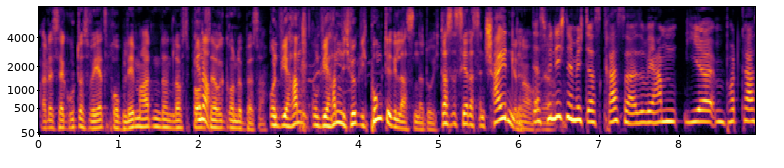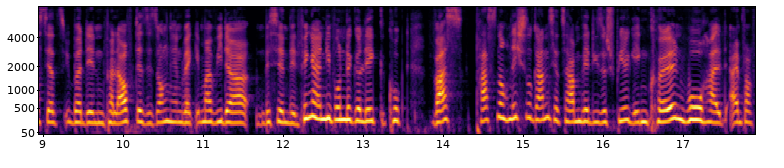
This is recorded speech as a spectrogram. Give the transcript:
Aber das ist ja gut, dass wir jetzt Probleme hatten, dann läuft es bei uns Genau. in der Rückrunde besser. Und wir haben, und wir haben nicht wirklich Punkte gelassen dadurch. Das ist ja das Entscheidende. Genau. Das ja. finde ich nämlich das Krasse. Also wir haben hier im Podcast jetzt über den Verlauf der Saison hinweg immer wieder ein bisschen den Finger in die Wunde gelegt, geguckt, was passt noch nicht so ganz. Jetzt haben wir dieses Spiel gegen Köln, wo halt einfach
